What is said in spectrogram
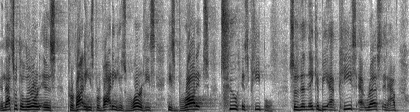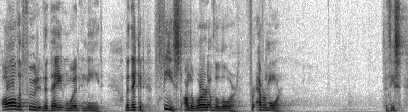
And that's what the Lord is providing. He's providing His word, He's, he's brought it to His people so that they could be at peace, at rest, and have all the food that they would need. That they could feast on the word of the Lord forevermore. And these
